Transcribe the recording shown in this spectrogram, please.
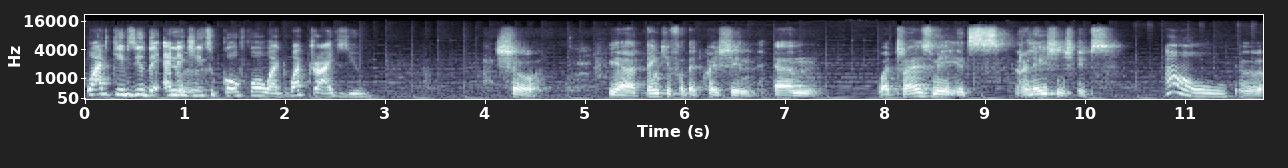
What gives you the energy mm. to go forward? What drives you? Sure. Yeah thank you for that question. Um, what drives me it's relationships. Oh. Uh,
